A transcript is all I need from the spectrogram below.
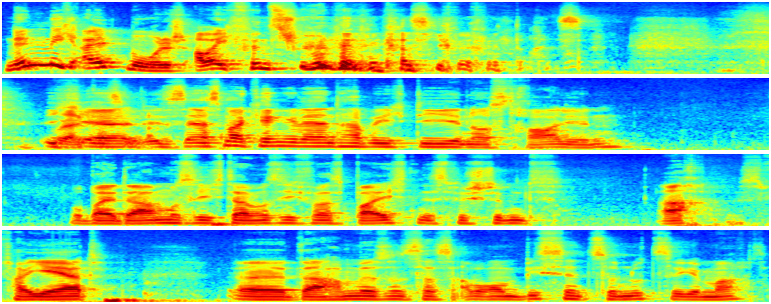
Nenn mich altmodisch, aber ich finde es schön, wenn eine Kassiererin da ist. Ich, äh, das erste Mal kennengelernt habe ich die in Australien. Wobei da muss ich, da muss ich was beichten, ist bestimmt, ach, ist verjährt. Äh, da haben wir uns das aber auch ein bisschen zunutze gemacht.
